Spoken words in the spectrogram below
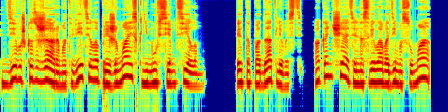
Девушка с жаром ответила, прижимаясь к нему всем телом. Эта податливость окончательно свела Вадима с ума,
